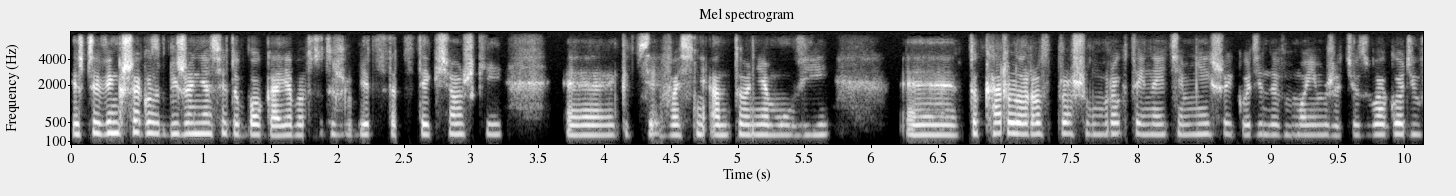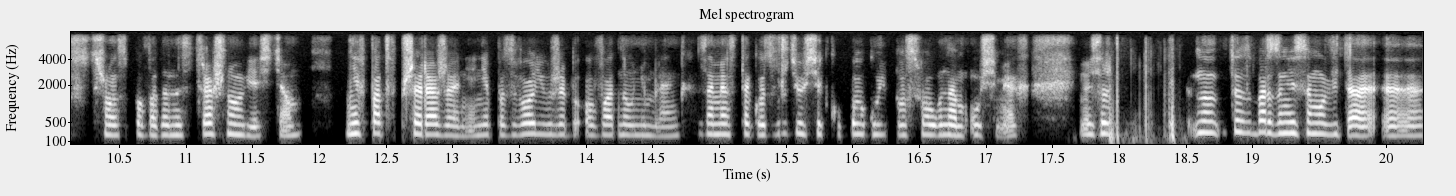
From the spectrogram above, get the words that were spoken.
jeszcze większego zbliżenia się do Boga. Ja bardzo też lubię cytat z tej książki, gdzie właśnie Antonia mówi, to Karlo rozproszył mrok tej najciemniejszej godziny w moim życiu, złagodził wstrząs powodany straszną wieścią, nie wpadł w przerażenie, nie pozwolił, żeby owładnął nim lęk. Zamiast tego zwrócił się ku Bogu i posłał nam uśmiech. Myślę, no, to jest bardzo niesamowita e,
